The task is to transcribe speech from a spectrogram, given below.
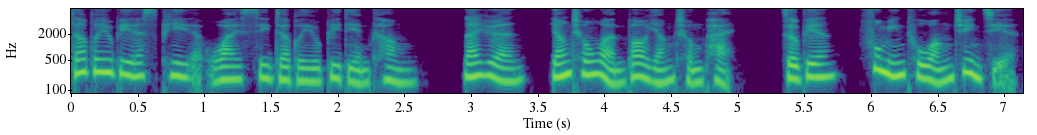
：wbspycwb 点 com。来源：羊城晚报羊城派。责编：付明图，王俊杰。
